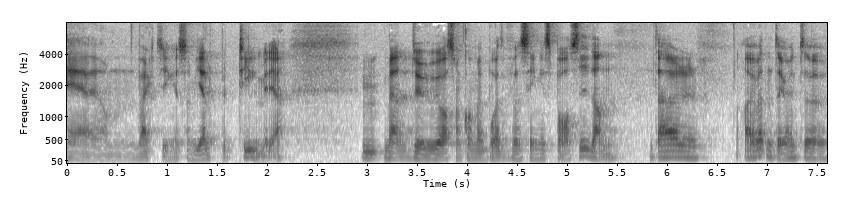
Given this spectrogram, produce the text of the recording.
eh, verktygen som hjälper till med det. Mm. Men du och jag som kommer både från SingleSpa-sidan, där, ja, jag vet inte, jag har inte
